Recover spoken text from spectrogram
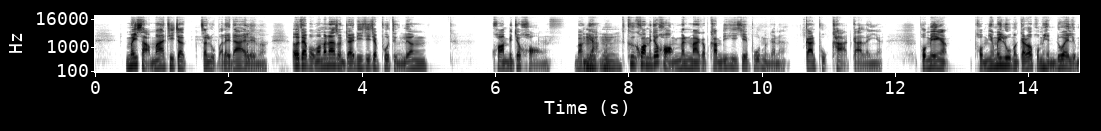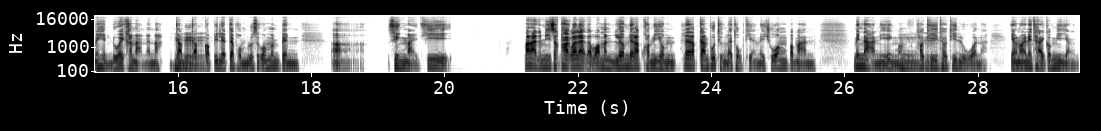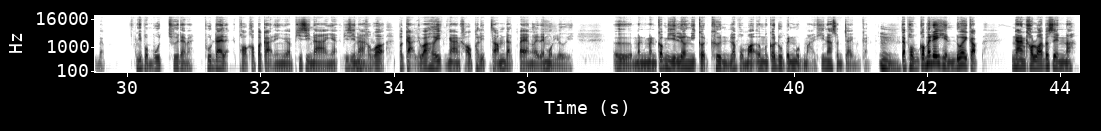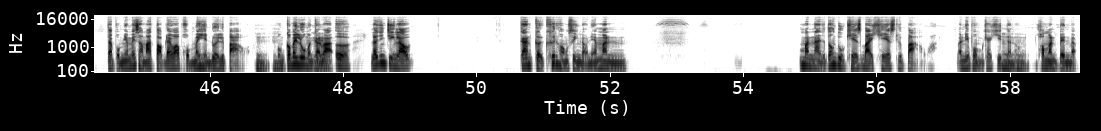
ไม่สามารถที่จะสรุปอะไรได้เลยมั้งเออแต่ผมว่ามันน่าสนใจที่ที่จะพูดถึงเรื่อง ความเป็นเจ้าของบางอย่างเนอะอืมคือความเป็นเจ้าของมันมากับคำที่ทีเคพูดเหมือนกันนะการผูกขาดการอะไรเงี้ย ผมเองอะ ผมยังไม่รู้เหมือนกันว่าผมเห็นด้วยหรือไม่เห็นด้วยขนาดนั้นนะกับอืมกับกับปีเล็บแต่ผมรู้สึกว่ามันเป็นอ่าสิ่งใหม่ที่มันอาจจะมีสักพักแล้วแหละ แต่ว่ามันเริ่มได้รับความนิยมได้รับการพูดถึงและถกเถียงในช่วงประมาณไม่นานนี้เองมั้งอืมเท่าที่เท่าที่รู้อะนะอย่างน้อยในไทยก็มีอย่างแบบนี่ผมพูดชื่อได้ไหมพูดได้แหละ พอเขาประกาศอย่างเงี้ยพี่สีนาอย่างเงี้ยพี่สีนาเขาก็ประกาศเลยว่าเฮ้ยงานเขาผลิตซ้ำดัดแปลงอะไรได้หมดเลยเออมันมันก็มีเรื่องนี้เกิดขึ้น แล้วผมว่าเออมันก็ดูเป็นหมุดหมายที่น่าสนใจเหมือนกันอืมแต่ผมก็ไม่ได้เห็นด้วยกับ งานเขาร้อยเปอร์เซ็นต์นะแต่ผมยังไม่สามารถตอบได้ว่าผมไม่เห็นด้วยหรือเปล่าอืมผมก็ไม่รู้เหมือนกันว่า เออ แล้วจริง ๆแล้ว การเกิดขึ้นของสิ่งเหล่านี้มัน มันอาจจะต้องดูเคส by เคสหรือเปล่าวะอันนี้ผมแค่คิดแต่เนาะพอมันเป็นแบบ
